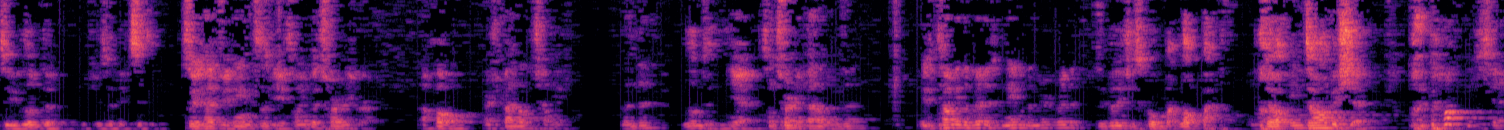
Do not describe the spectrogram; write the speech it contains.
to London, which is a big city. 所以他决定自己从一个村儿里边儿，然后还是搬到了城里，London。London. Yeah, 从村儿里搬到伦敦。You tell me the village name of the village. The village is called Matlock Bath in Derbyshire. 我到底是，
